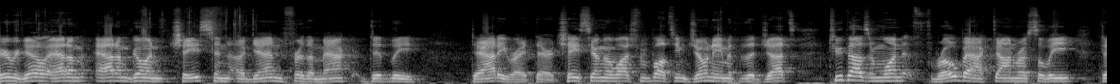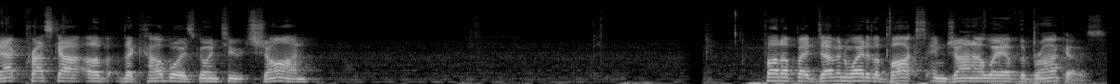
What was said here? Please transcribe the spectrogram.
Here we go. Adam Adam going chasing again for the Mac Diddley daddy right there. Chase Young of the Washington football team. Joe Namath of the Jets. 2001 throwback Donruss Elite. Dak Prescott of the Cowboys going to Sean. Followed up by Devin White of the Bucs and John Elway of the Broncos.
